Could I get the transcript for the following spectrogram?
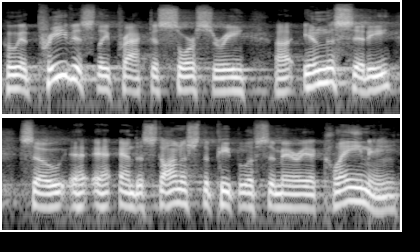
who had previously practiced sorcery uh, in the city, so uh, and astonished the people of Samaria, claiming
